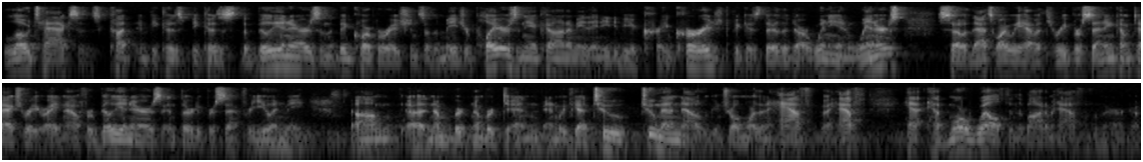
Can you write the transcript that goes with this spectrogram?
low taxes. Cut because because the billionaires and the big corporations are the major players in the economy. They need to be encouraged because they're the darwinian winners so that's why we have a 3% income tax rate right now for billionaires and 30% for you and me um, uh, number number and and we've got two two men now who control more than half half ha- have more wealth in the bottom half of America.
